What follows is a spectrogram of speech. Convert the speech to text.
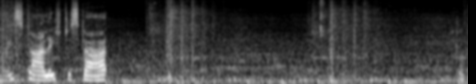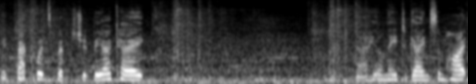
Very stylish to start. A little bit backwards, but should be okay. Now he'll need to gain some height,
